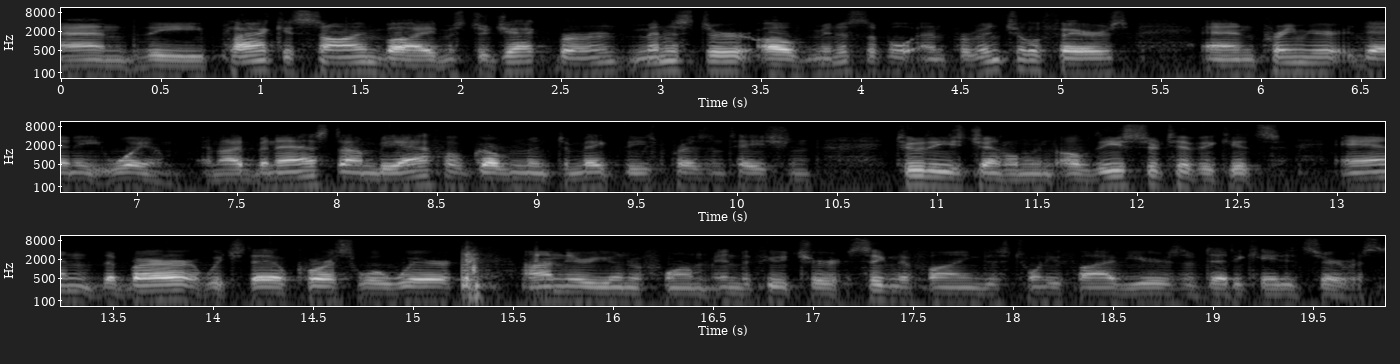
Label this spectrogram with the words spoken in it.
And the plaque is signed by Mr. Jack Byrne, Minister of Municipal and Provincial Affairs, and Premier Danny William. And I've been asked on behalf of government to make these presentation to these gentlemen of these certificates and the bar, which they of course will wear on their uniform in the future, signifying this 25 years of dedicated service.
